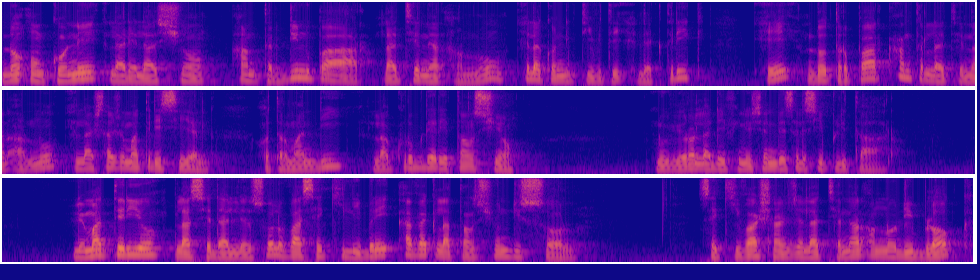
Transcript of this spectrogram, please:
dont on connaît la relation entre d'une part la teneur en eau et la conductivité électrique et d'autre part entre la teneur en eau et la charge matricielle, autrement dit la courbe de rétention. Nous verrons la définition de celle-ci plus tard. Le matériau placé dans le sol va s'équilibrer avec la tension du sol, ce qui va changer la teneur en eau du bloc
